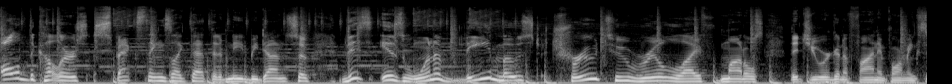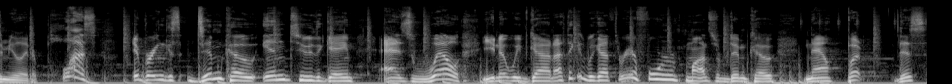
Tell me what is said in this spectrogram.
all of the colors, specs, things like that that have need to be done. So this is one of the most true to real life models that you are going to find in Farming Simulator. Plus, it brings Demco into the game as well. You know, we've got, I think we got three or four mods from Demco now, but this,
